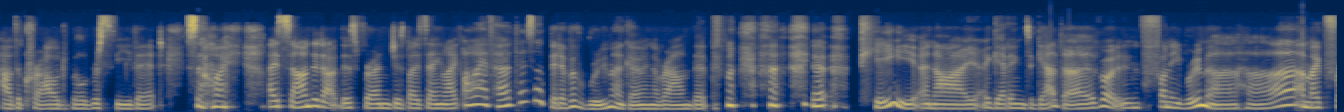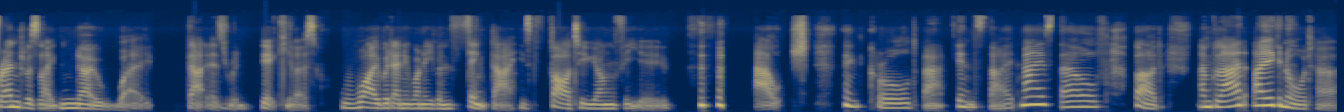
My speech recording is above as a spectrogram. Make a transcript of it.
how the crowd will receive it. So I I sounded out this friend just by saying like, "Oh, I've heard there's a bit of a rumor going around that P and I are getting together. Funny rumor, huh?" And my friend was like, "No way. That is ridiculous. Why would anyone even think that? He's far too young for you." Ouch, and crawled back inside myself. But I'm glad I ignored her.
